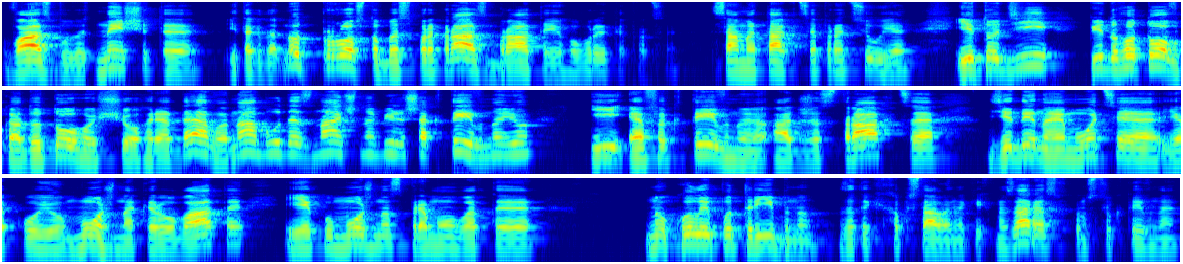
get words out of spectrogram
вас будуть нищити і так далі. Ну, просто без прикрас брати і говорити про це. Саме так це працює. І тоді підготовка до того, що гряде, вона буде значно більш активною і ефективною, адже страх це єдина емоція, якою можна керувати, і яку можна спрямовувати, ну, коли потрібно, за таких обставин, яких ми зараз, в конструктивне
